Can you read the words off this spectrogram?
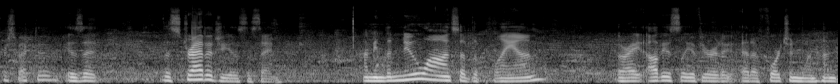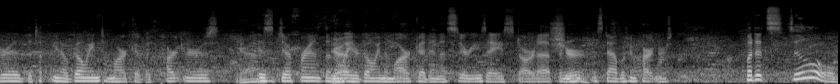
perspective, is that the strategy is the same. I mean, the nuance of the plan, all right, obviously, if you're at a, at a Fortune 100, the t- you know, going to market with partners Yeah. is different than Yeah. the way you're going to market in a Series A startup Sure. and establishing partners. But it's still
